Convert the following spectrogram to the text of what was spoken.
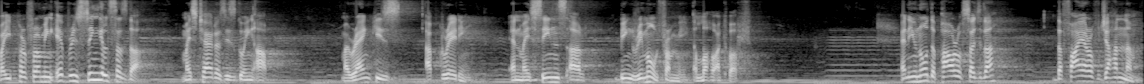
By performing every single sajda, my status is going up my rank is upgrading and my sins are being removed from me. Allahu Akbar. And you know the power of sajda? The fire of Jahannam,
